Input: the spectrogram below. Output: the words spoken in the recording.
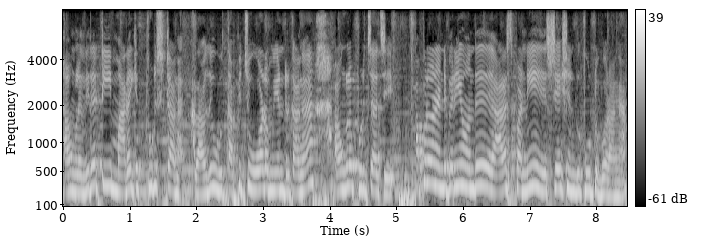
அவங்கள விரட்டி மடக்கி பிடிச்சிட்டாங்க. அதாவது தப்பிச்சு ஓட முயன்றிருக்காங்க. அவங்கள பிடிச்சாச்சு. அப்புறம் ரெண்டு பேரையும் வந்து அரெஸ்ட் பண்ணி ஸ்டேஷனுக்கு கூப்பிட்டு போகிறாங்க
